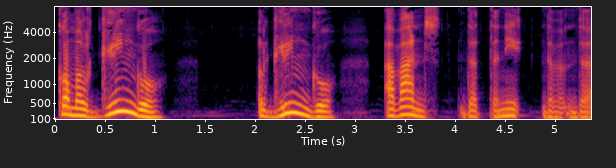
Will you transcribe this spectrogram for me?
com el gringo el gringo abans de tenir de, de,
